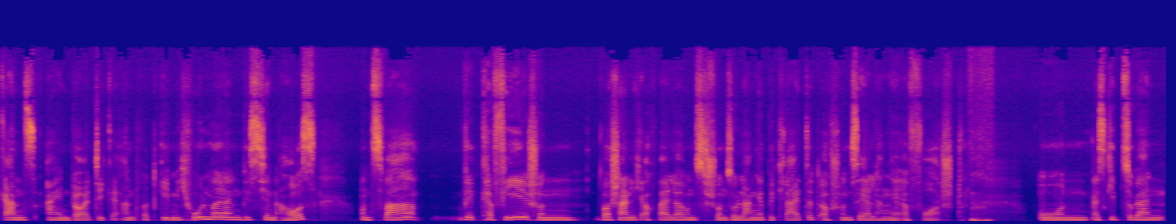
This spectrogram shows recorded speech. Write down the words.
ganz eindeutige Antwort geben. Ich hole mal ein bisschen aus. Und zwar wird Kaffee schon, wahrscheinlich auch weil er uns schon so lange begleitet, auch schon sehr lange erforscht. Mhm. Und es gibt sogar ein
